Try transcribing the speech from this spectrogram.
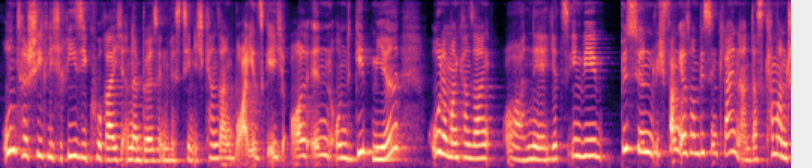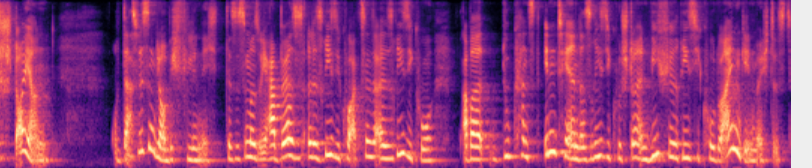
unterschiedlich risikoreich an der Börse investieren. Ich kann sagen, boah, jetzt gehe ich all in und gib mir. Oder man kann sagen, oh nee, jetzt irgendwie bisschen, ich fange erstmal ein bisschen klein an. Das kann man steuern. Und das wissen, glaube ich, viele nicht. Das ist immer so, ja, Börse ist alles Risiko, Aktien sind alles Risiko. Aber du kannst intern das Risiko steuern, wie viel Risiko du eingehen möchtest.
